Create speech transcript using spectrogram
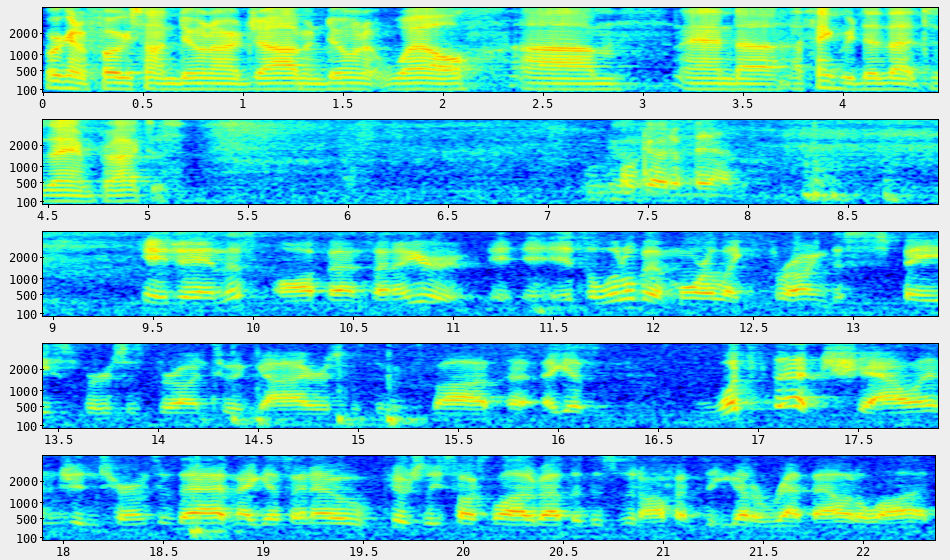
we're going to focus on doing our job and doing it well. Um, and uh, I think we did that today in practice. We'll go to Ben. KJ, in this offense, I know you're. It's a little bit more like throwing to space versus throwing to a guy or a specific spot. I guess what's that challenge in terms of that? And I guess I know Coach Lee talks a lot about that. This is an offense that you got to rep out a lot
